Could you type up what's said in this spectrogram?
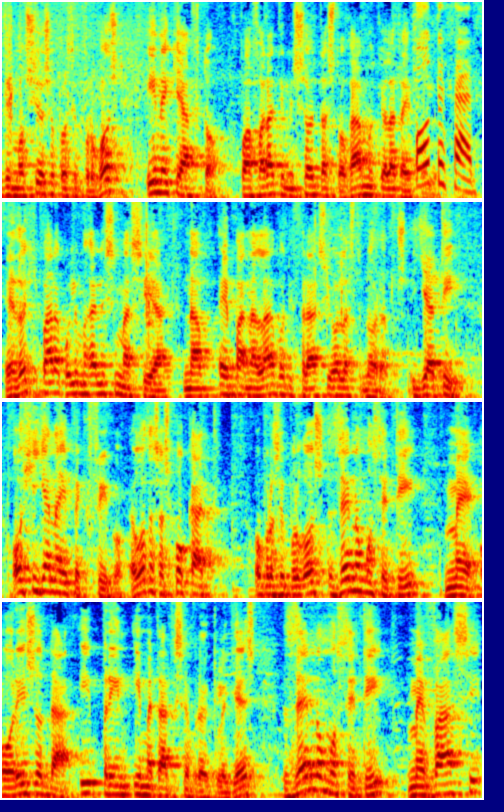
δημοσίως ο Πρωθυπουργός, είναι και αυτό που αφορά την ισότητα στο γάμο και όλα τα υπόλοιπα. Πότε θα έρθει; Εδώ έχει πάρα πολύ μεγάλη σημασία να επαναλάβω τη φράση όλα στην ώρα τους. Γιατί, όχι για να υπεκφύγω. Εγώ θα σας πω κάτι. Ο Πρωθυπουργός δεν νομοθετεί με ορίζοντα ή πριν ή μετά τις ευρωεκλογές. Δεν νομοθετεί με βάση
